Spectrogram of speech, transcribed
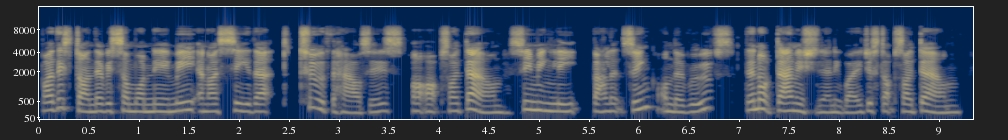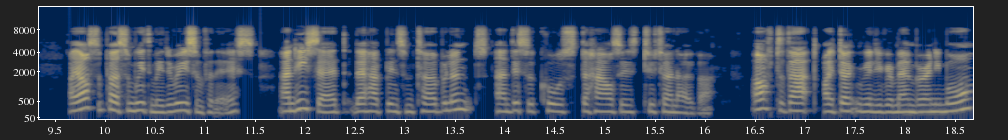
By this time there is someone near me, and I see that two of the houses are upside down, seemingly balancing on their roofs. They're not damaged in any way, just upside down. I asked the person with me the reason for this, and he said there had been some turbulence and this had caused the houses to turn over. After that, I don't really remember any more.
